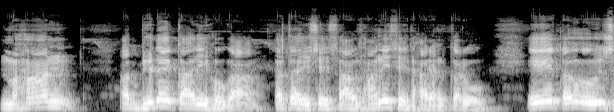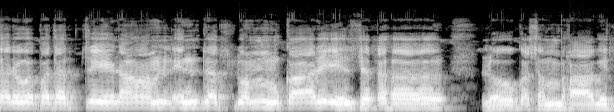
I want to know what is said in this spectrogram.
महान अभ्युदयकारी होगा। अतः इसे सावधानी से धारण करो। एक सर्वपतत्रीणाम इंद्रस्व कार्य लोक संभावित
